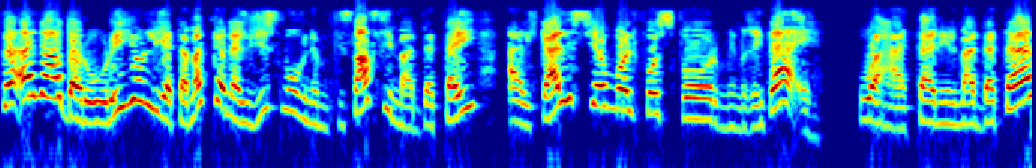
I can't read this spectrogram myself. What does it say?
فأنا ضروري ليتمكن الجسم من امتصاص مادتي الكالسيوم والفوسفور من غذائه. وهاتان المادتان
